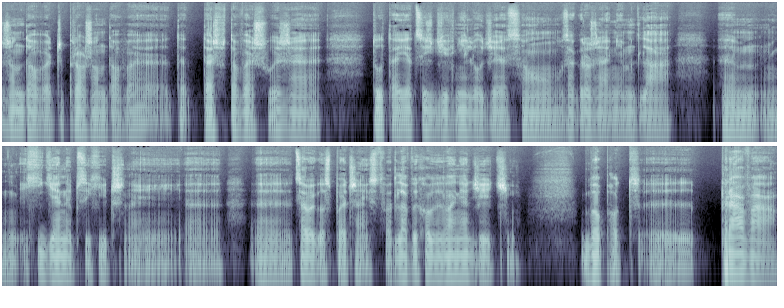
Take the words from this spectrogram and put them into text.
rządowe czy prorządowe te, też w to weszły, że tutaj jacyś dziwni ludzie są zagrożeniem dla higieny psychicznej e, e, całego społeczeństwa, dla wychowywania dzieci, bo pod e, prawa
